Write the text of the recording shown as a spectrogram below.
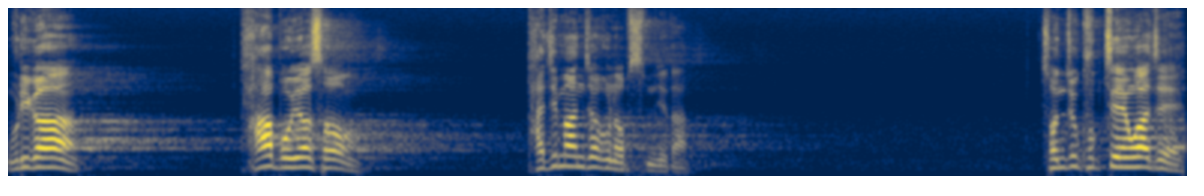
우리가 다 모여서 다짐한 적은 없습니다. 전주국제영화제,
